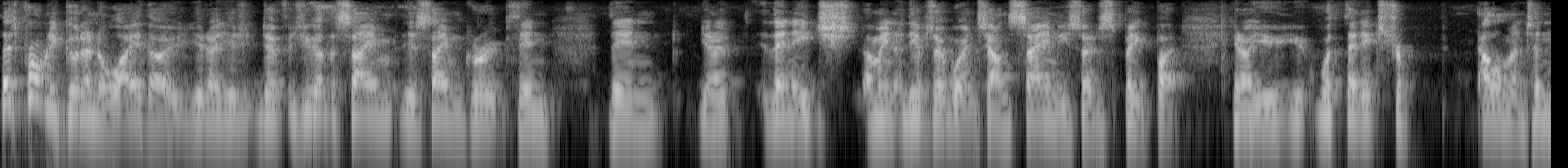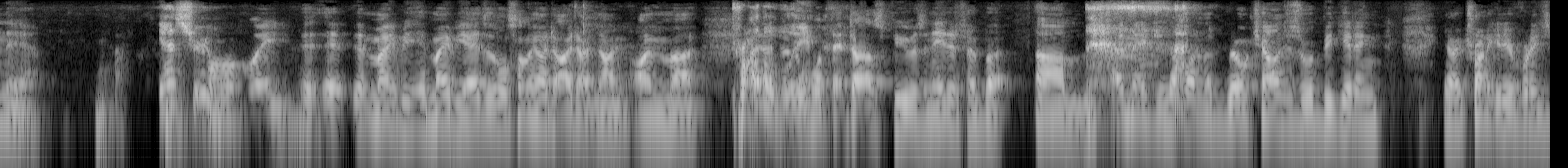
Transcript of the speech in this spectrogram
That's probably good in a way, though. You know, you, if you got the same the same group, then then you know then each. I mean, the episode won't sound samey, so to speak, but you know, you, you with that extra element in there, yeah sure probably it, it, it may be it may be added or something. I, don't- I don't know. I'm uh, I don't know probably what that does for you as an editor, but um, I imagine that one of the real challenges would be getting, you know, trying to get everybody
